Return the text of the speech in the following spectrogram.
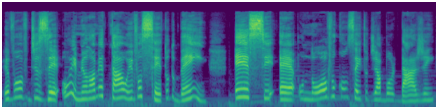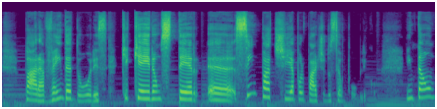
eu vou dizer: Oi, meu nome é tal, e você, tudo bem? Esse é o novo conceito de abordagem para vendedores que queiram ter é, simpatia por parte do seu público. Então,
